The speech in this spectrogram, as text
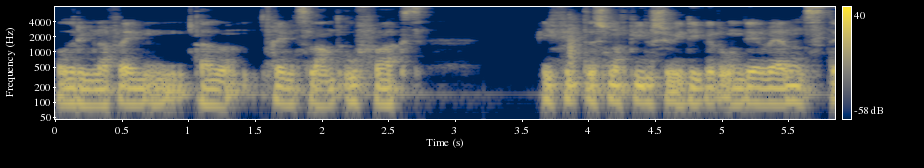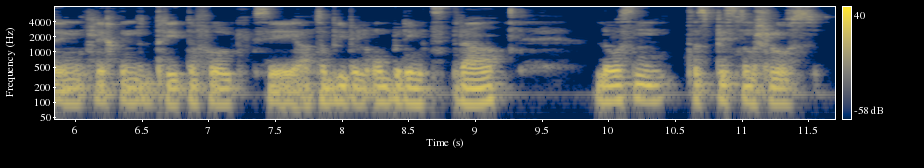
oder in einem fremden, fremdes Land aufwächst. Ich finde das ist noch viel schwieriger und ihr werdet es dann vielleicht in der dritten Folge sehen. Also bleiben unbedingt dran losen das bis zum Schluss.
